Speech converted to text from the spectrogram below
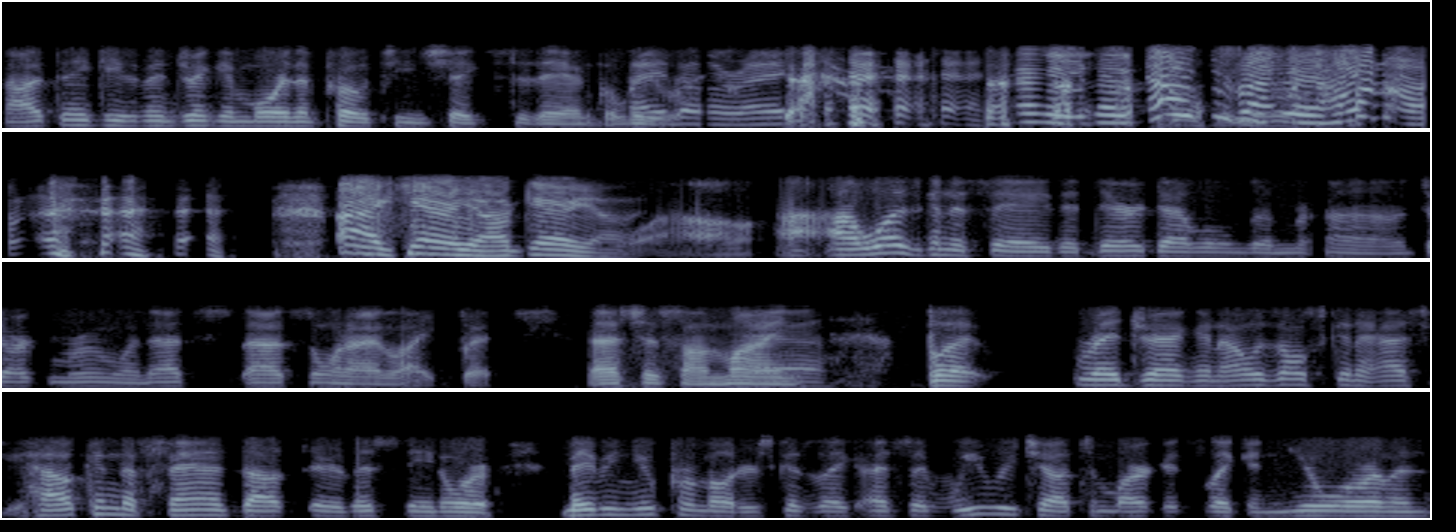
I think he's been drinking more than protein shakes today, Uncle Leroy. I Leroy. know, right? Hey, I was like, wait, hold on. All right, carry on, carry on. Wow, I, I was gonna say the Daredevil, the uh, Dark Maroon one. That's that's the one I like, but that's just on mine. Yeah. But Red Dragon, I was also going to ask you, how can the fans out there listening, or maybe new promoters, because like I said, we reach out to markets like in New Orleans,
